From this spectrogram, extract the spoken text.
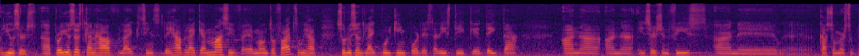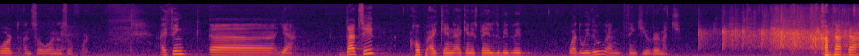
users. Pro users can have like, since they have like a massive amount of ads, we have solutions like bulk import, the statistic data, and, uh, and uh, insertion fees, and customer support, and so on and so forth. I think, yeah, that's it. Hope I can, I can explain a little bit with what we do, and thank you very much. 감사합니다.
